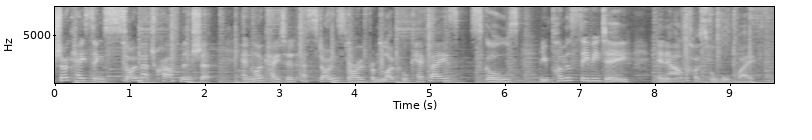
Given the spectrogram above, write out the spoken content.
showcasing so much craftsmanship and located a stone's throw from local cafes, schools, New Plymouth CBD and our coastal walkway.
